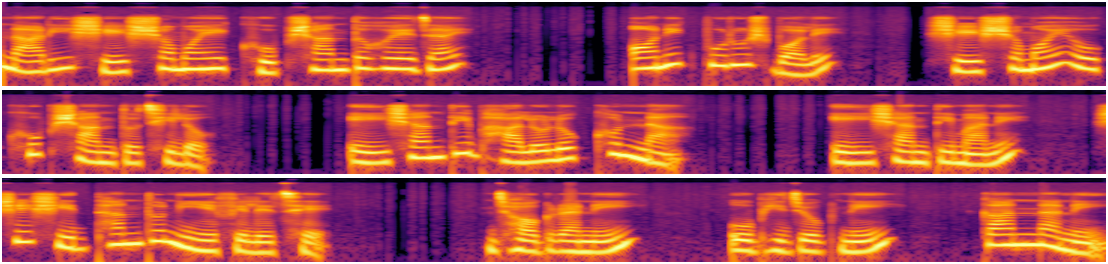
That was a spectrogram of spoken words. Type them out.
নারী শেষ সময়ে খুব শান্ত হয়ে যায়? অনেক পুরুষ বলে, শেষ সময়ে ও খুব শান্ত ছিল। এই শান্তি ভালো লক্ষণ না। এই শান্তি মানে সে সিদ্ধান্ত নিয়ে ফেলেছে। ঝগড়া নেই, অভিযোগ নেই, কান্না নেই।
